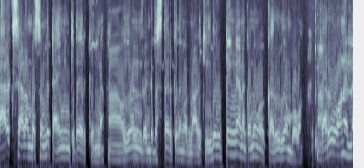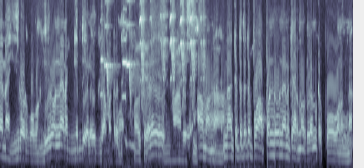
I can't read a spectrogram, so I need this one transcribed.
டைரக்ட் சேலம் பஸ் வந்து டைமிங்க்கு தான் இருக்குங்கண்ணா ஈவன் ரெண்டு பஸ் தான் இருக்குதுங்க ஒரு நாளைக்கு. இது விட்டீங்கன்னா எனக்கு வந்து கரூர் தான் போகணும். கரூர் போகணும் இல்லை நான் ஈரோடு போகணும். ஈரோடுனா எனக்கு இங்கிருந்து எழுபது கிலோமீட்டருங்க எழுபது- ஆமாங்க. நான் கிட்டத்தட்ட போ அப் அண்ட் டவுன் எனக்கு இரநூறு கிலோமீட்டர் போகணுங்கண்ணா.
